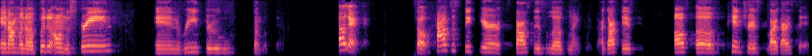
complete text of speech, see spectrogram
And I'm gonna put it on the screen and read through some of them. Okay. So how to speak your spouse's love language. I got this off of Pinterest, like I said.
